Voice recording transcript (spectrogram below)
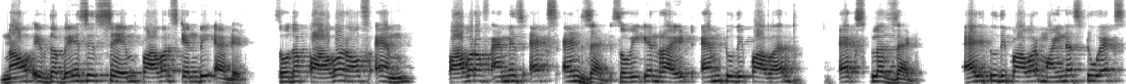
now if the base is same powers can be added. So the power of m power of m is x and z. So we can write m to the power x plus z. L to the power minus 2x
